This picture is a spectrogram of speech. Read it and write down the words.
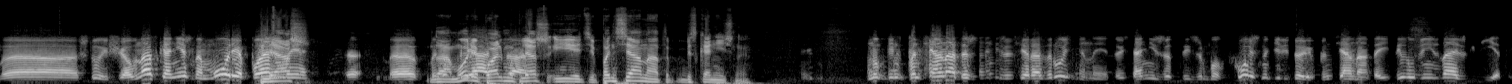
что еще? А у нас, конечно, море, пальмы... Пляж. да, море, пляж, пальмы, да. пляж и эти пансионаты бесконечные. Ну, пансионаты же, они же все разрозненные. То есть они же, ты же входишь на территорию пансионата, и ты уже не знаешь, где ты.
